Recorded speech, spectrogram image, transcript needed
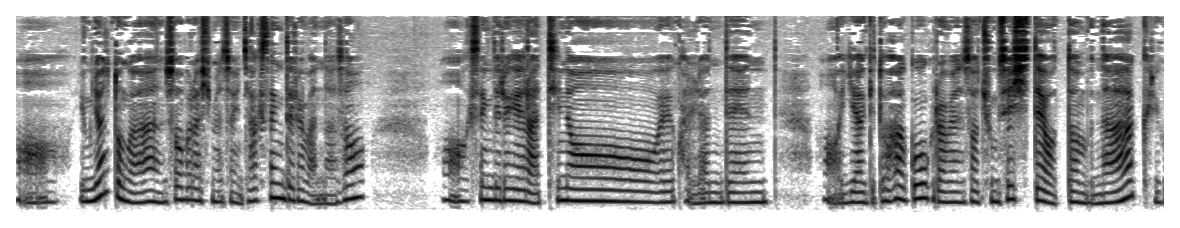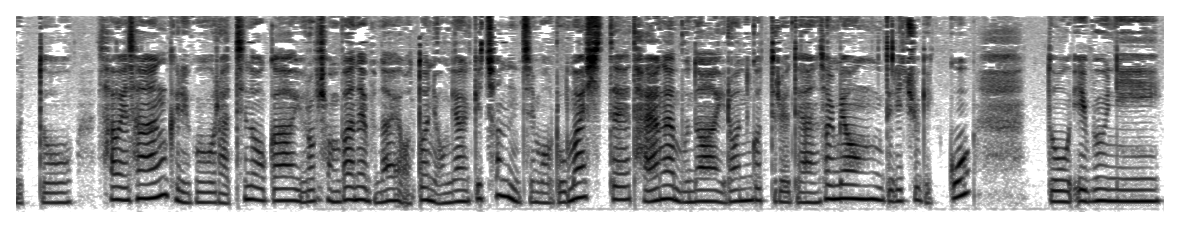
어, 6년 동안 수업을 하시면서 이제 학생들을 만나서, 어, 학생들에게 라틴어에 관련된 어, 이야기도 하고 그러면서 중세 시대 어떤 문학 그리고 또 사회상 그리고 라틴어가 유럽 전반의 문화에 어떤 영향을 끼쳤는지 뭐 로마 시대 다양한 문화 이런 것들에 대한 설명들이 쭉 있고 또 이분이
